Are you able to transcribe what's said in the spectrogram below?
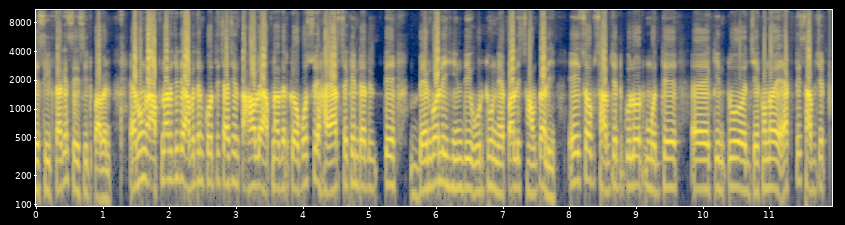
যে সিট থাকে সেই সিট পাবেন। এবং আপনারা যদি আবেদন করতে চাইছেন তাহলে আপনাদেরকে অবশ্যই হায়ার সেকেন্ডারিতে বেঙ্গলি হিন্দি উর্দু নেপালি সাঁওতালি এই সব সাবজেক্টগুলোর মধ্যে কিন্তু যে কোনো একটি সাবজেক্ট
